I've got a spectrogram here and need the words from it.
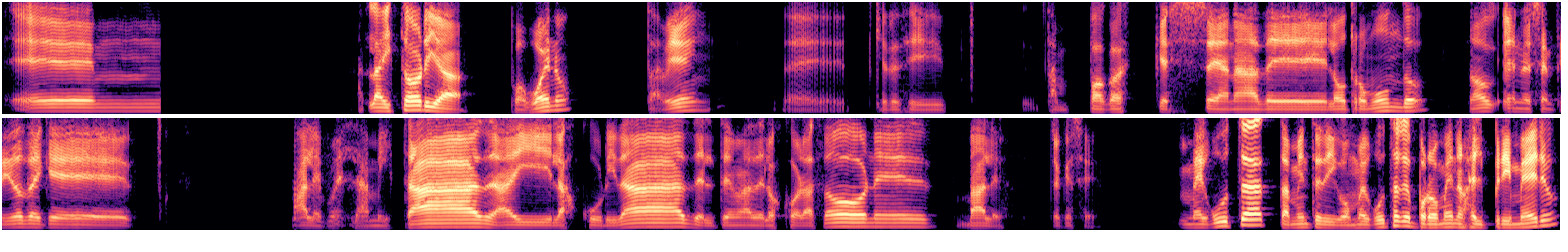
Em, la historia, pues bueno, está bien. Eh, quiero decir, tampoco es que sea nada del otro mundo, ¿no? En el sentido de que, vale, pues la amistad, hay la oscuridad, el tema de los corazones, vale, yo qué sé. Me gusta, también te digo, me gusta que por lo menos el primero,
